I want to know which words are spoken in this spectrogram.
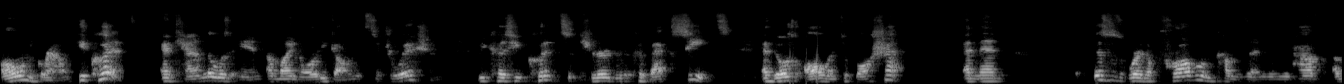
own ground, he couldn't. And Canada was in a minority government situation because he couldn't secure the Quebec seats. And those all went to Blanchet. And then this is where the problem comes in when you have a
